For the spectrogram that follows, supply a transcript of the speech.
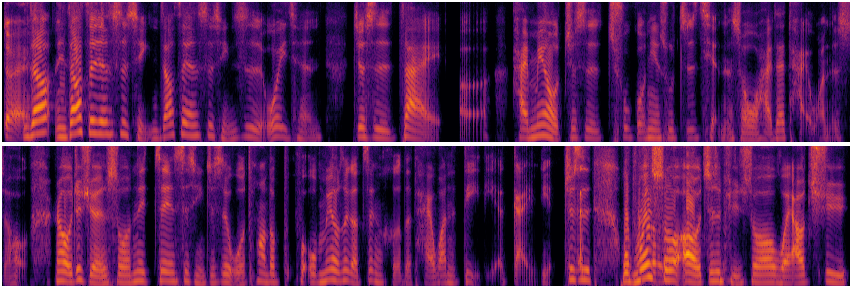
对，你知道你知道这件事情，你知道这件事情是我以前就是在呃还没有就是出国念书之前的时候，我还在台湾的时候，然后我就觉得说那这件事情就是我通常都不我没有这个正和的台湾的地理的概念，就是 我不会说哦，就是比如说我要去。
